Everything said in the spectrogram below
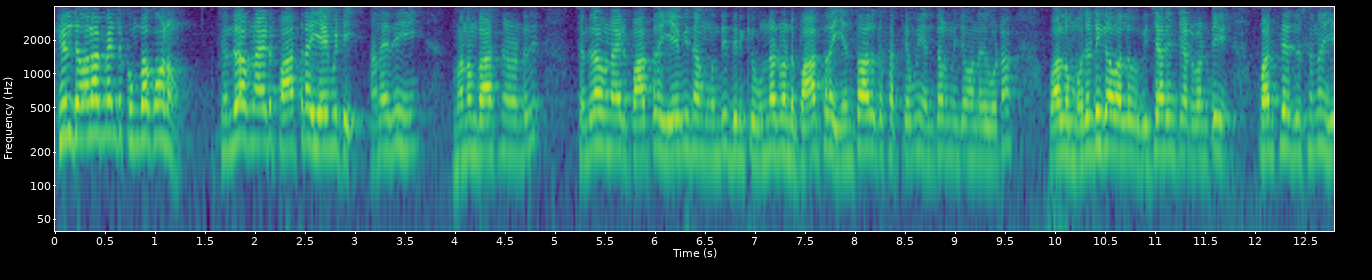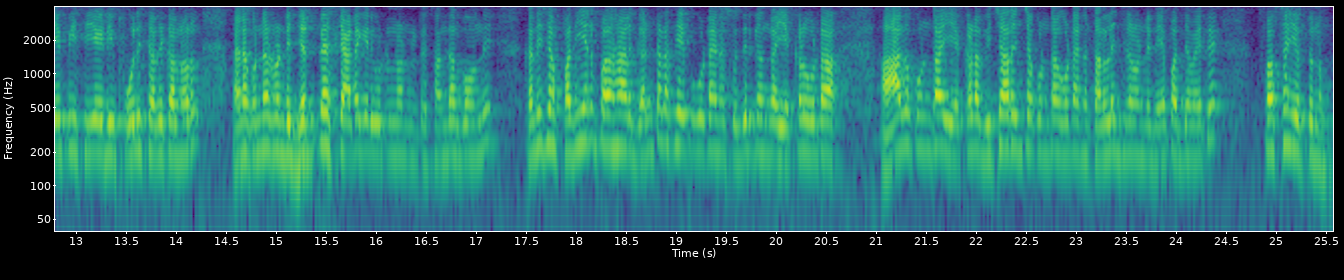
Skill development కుంభకోణం. చంద్రబాబు నాయుడు పాత్ర ఏమిటి అనేది మనం రాసినటువంటిది. చంద్రబాబు నాయుడు పాత్ర ఏ విధంగా ఉంది దీనికి ఉన్నటువంటి పాత్ర ఎంతవరకు సత్యము ఎంతవరకు నిజం అనేది కూడా వాళ్ళు మొదటిగా వాళ్ళు విచారించేటువంటి పరిస్థితి చూసిన ఏపీసీఐడి పోలీసు అధికారులు ఉన్నారు. ఆయనకు ఉన్నటువంటి జెడ్ ప్లస్ కేటగిరీ కూడా ఉన్నటువంటి సందర్భం ఉంది. కనీసం పదిహేను పదహారు గంటల సేపు కూడా ఆయన సుదీర్ఘంగా ఎక్కడ కూడా ఆగకుండా ఎక్కడ విచారించకుండా కూడా ఆయన తరలించినటువంటి నేపథ్యం అయితే స్పష్టంగా చెప్తున్నాం.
